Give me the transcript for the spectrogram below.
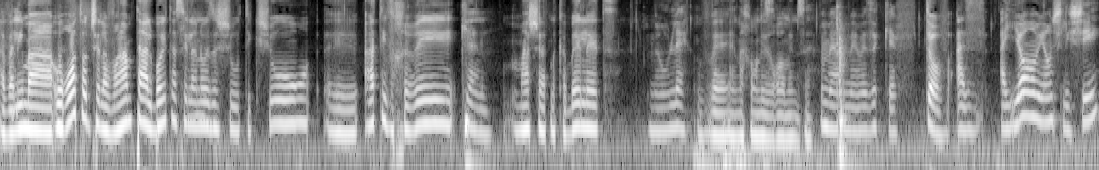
אבל עם האורות עוד של אברהם טל, בואי תעשי לנו איזשהו תקשור. אה, את תבחרי כן. מה שאת מקבלת. מעולה. ואנחנו נזרום עם זה. מהמם, איזה כיף. טוב, אז היום, יום שלישי,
